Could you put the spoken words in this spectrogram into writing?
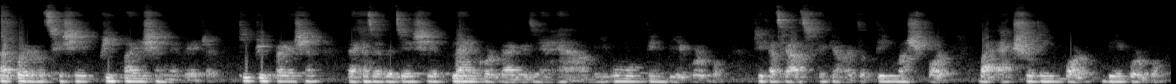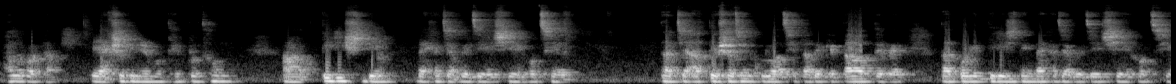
তারপরে হচ্ছে সে প্রিপারেশন নেবে এটা। কি প্রিপারেশন দেখা যাবে যে সে প্ল্যান করবে আগে যে হ্যাঁ আমি অমুক দিন বিয়ে করব। ঠিক আছে, আজ থেকে হয়তো তিন মাস পর বা একশো দিন পর বিয়ে করব। ভালো কথা, এই একশো দিনের মধ্যে প্রথম তিরিশ দিন দেখা যাবে যে সে হচ্ছে তার যে আত্মীয় স্বজনগুলো আছে তাদেরকে দাওয়াত দেবে। তারপরে তিরিশ দিন দেখা যাবে যে সে হচ্ছে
